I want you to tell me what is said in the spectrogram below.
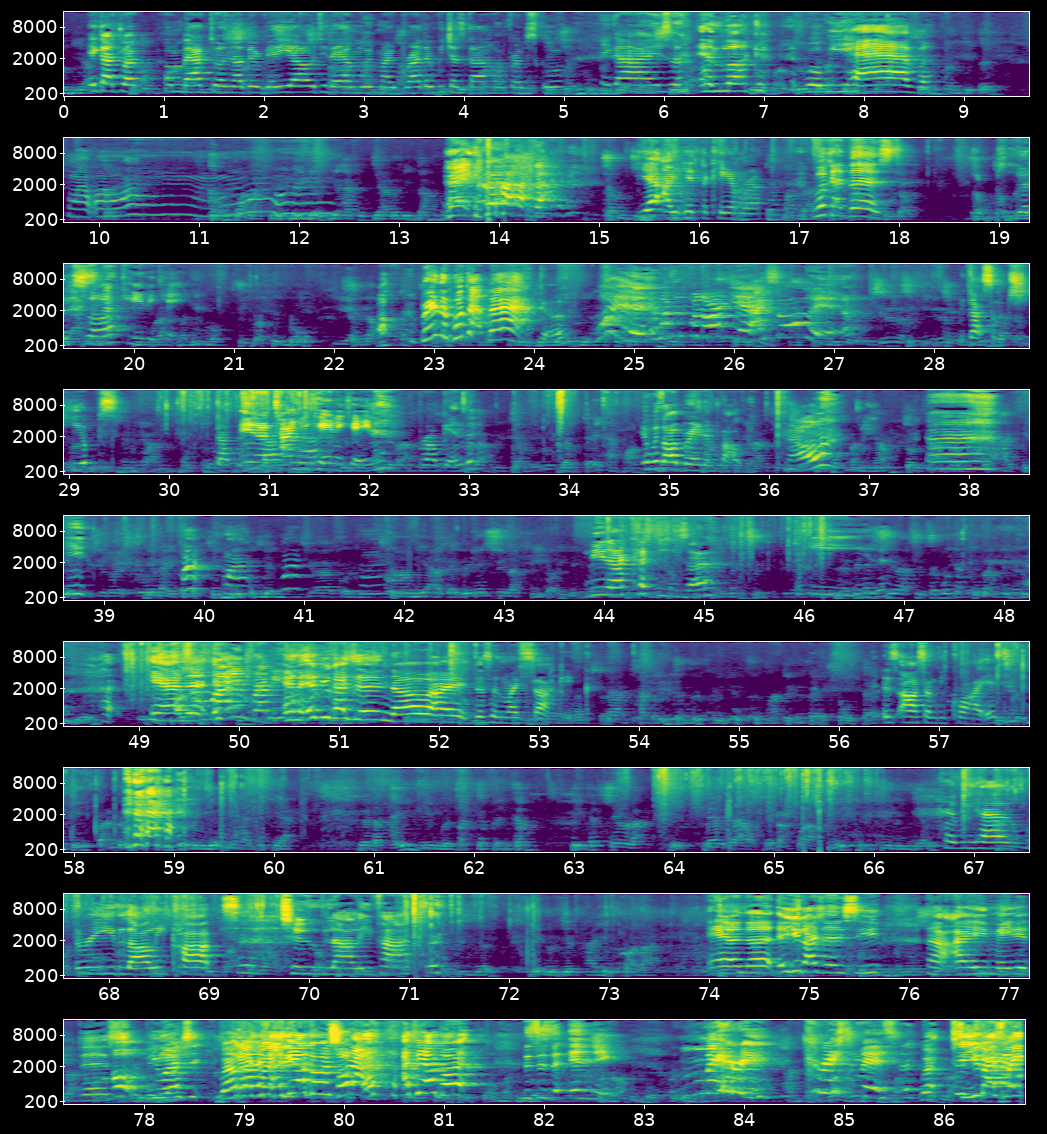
Hey guys, welcome back to another video. Today I'm with my brother. We just got home from school. Hey guys, and look what we have. Hey! yeah, I hit the camera. Look at this. Pizza. candy cane. Oh, Brandon, put that back. What? It wasn't put on yet. I saw it. We got some chips. Got And a tiny candy cane. broken. It was all Brandon's fault. No. Uh, These are cookies. Uh, and and if you guys didn't know, I this is my stocking. It's awesome. Be quiet. người ta thấy nhiều người bất chấp lệnh cấm thì cách xeo là việc rào để băng qua phía bên kia biên giới And we have three lollipops. two lollipops. biên giới để người dân hai nước qua lại And uh, if you guys didn't see, uh, I made it this Oh, video. you wanna see- Well, guys, guys I think I'm going. Hold on. I think I'm going. This is the ending. Merry Christmas. Well, see you guys later.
